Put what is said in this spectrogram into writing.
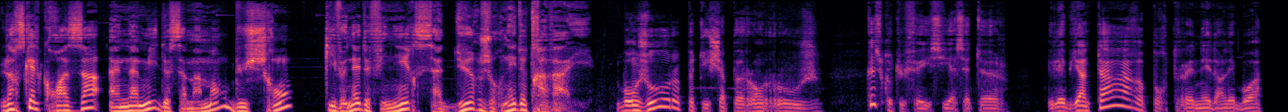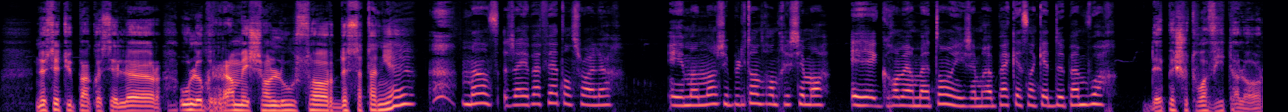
lorsqu'elle croisa un ami de sa maman, bûcheron, qui venait de finir sa dure journée de travail. Bonjour, petit chaperon rouge. Qu'est-ce que tu fais ici à cette heure? Il est bien tard pour traîner dans les bois. Ne sais-tu pas que c'est l'heure où le grand méchant loup sort de sa tanière? Mince, j'avais pas fait attention à l'heure. Et maintenant, j'ai plus le temps de rentrer chez moi. Et grand-mère m'attend et j'aimerais pas qu'elle s'inquiète de pas me voir. Dépêche-toi vite alors,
